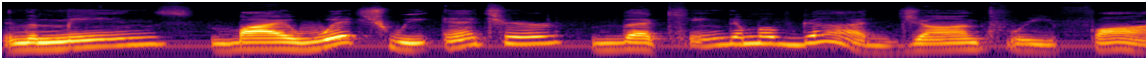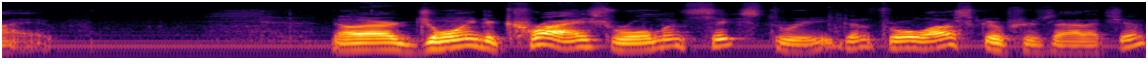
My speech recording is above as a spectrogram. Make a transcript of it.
in the means by which we enter the kingdom of God. John 3 5. Now, are joined to Christ, Romans 6 3. Going to throw a lot of scriptures at you.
